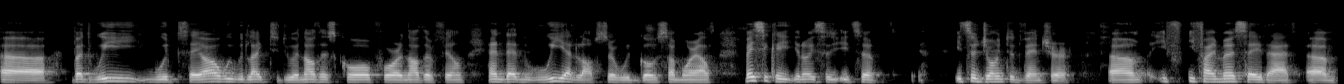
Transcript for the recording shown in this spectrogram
Uh, but we would say, oh, we would like to do another score for another film, and then we at Lobster would go somewhere else. Basically, you know, it's a it's a it's a joint adventure. Um, if if I must say that. Um,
